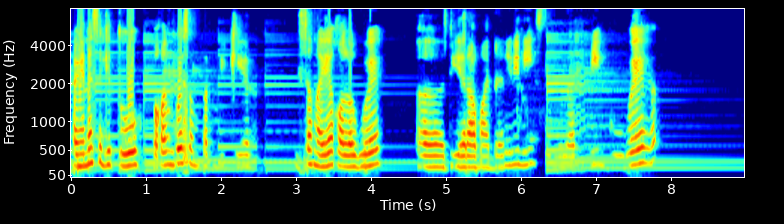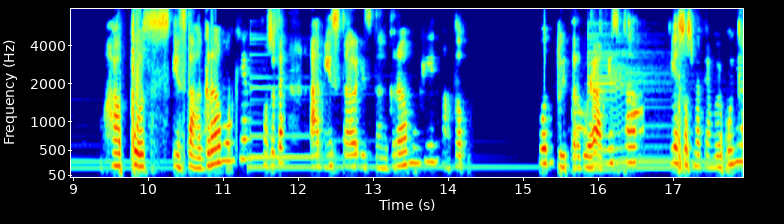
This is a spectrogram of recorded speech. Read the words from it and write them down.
Pengennya segitu. Bahkan gue sempat mikir bisa nggak ya kalau gue eh, di Ramadan ini nih sebulan ini gue hapus Instagram mungkin maksudnya uninstall Instagram mungkin ataupun Twitter gue uninstall ya sosmed yang gue punya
